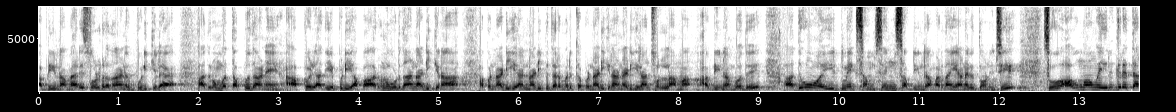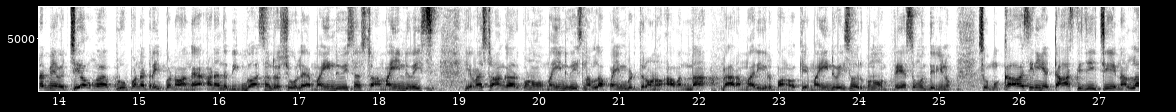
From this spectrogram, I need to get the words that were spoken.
அப்படின்ற மாதிரி சொல்றதெல்லாம் எனக்கு பிடிக்கல. அது ரொம்ப தப்பு தானே? அப்படி அது எப்படி? அப்போ அருண் கூட தான் நடிக்கிறான். அப்போ நடிக்க நடிப்பு திறமை இருக்கு. அப்போ நடிக்கிறான் நடிக்கிறான்னு சொல்லலாமா? அப்படின்னும் போது அதுவும் இட் மேக் சம் சென்ஸ் அப்படின்ற மாதிரி தான் எனக்கு தோணுச்சு. ஸோ அவங்கவுங்க இருக்கிற திறமையை வச்சு அவங்க ப்ரூவ் பண்ண ட்ரை பண்ணுவாங்க. ஆனால் இந்த பிக் பாஸ்ன்ற ஷோவில் மைண்ட் வைஸும் ஸ்ட்ரா மைண்ட் வைஸ் எவன் ஸ்ட்ராங்காக இருக்கணும்? மைண்ட் வைஸ் நல்லா பயன்படுத்துகிறானோ அவன் தான் வேற மாதிரி இருப்பாங்க. ஓகே மைண்ட் வைஸும் இருக்கணும் பேசவும் தெரியணும். ஸோ முக்கால்வாசி நீங்கள் டாஸ்க் ஜெயிச்சு நல்லா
